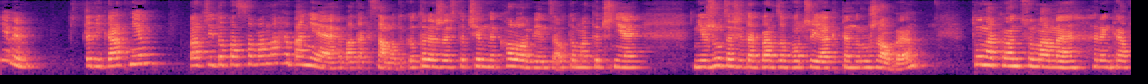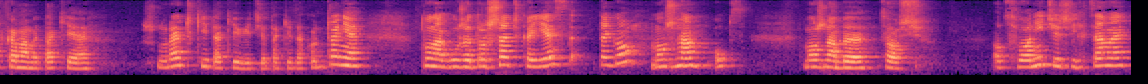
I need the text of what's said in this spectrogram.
nie wiem, delikatnie bardziej dopasowana? Chyba nie, chyba tak samo, tylko tyle, że jest to ciemny kolor, więc automatycznie nie rzuca się tak bardzo w oczy jak ten różowy. Tu na końcu mamy rękawka, mamy takie sznureczki, takie wiecie, takie zakończenie. Tu na górze troszeczkę jest tego, można, ups, można by coś odsłonić, jeśli chcemy.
